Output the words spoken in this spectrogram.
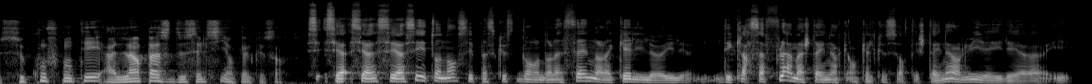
se confronter à l'impasse de celle-ci en quelque sorte. C'est assez étonnant, c'est parce que dans, la scène dans laquelle il, il, déclare sa flamme à Steiner en quelque sorte, et Steiner, lui, il, est, euh, il,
